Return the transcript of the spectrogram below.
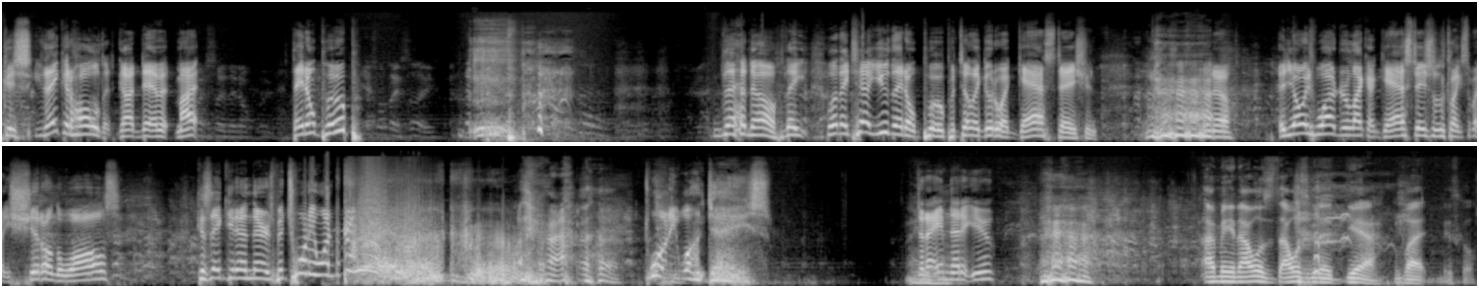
Because they could hold it. God damn it, my. They don't poop. They- no, they well they tell you they don't poop until they go to a gas station. you know, and you always wonder like a gas station looks like somebody shit on the walls because they get in there. It's been 21, 21 days. Did I aim that at you? I mean, I was, I was gonna, yeah, but it's cool.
